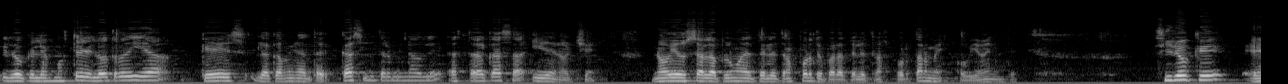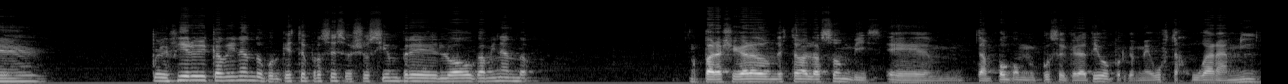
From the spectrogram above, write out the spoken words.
lo que les mostré el otro día, que es la caminata casi interminable hasta la casa y de noche. No voy a usar la pluma de teletransporte para teletransportarme, obviamente. Sino que eh, prefiero ir caminando porque este proceso yo siempre lo hago caminando. Para llegar a donde estaban los zombies eh, tampoco me puse creativo porque me gusta jugar a mí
